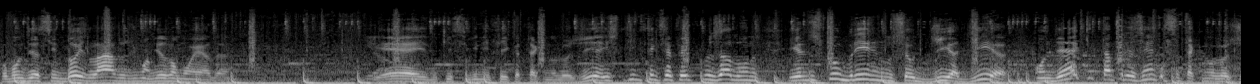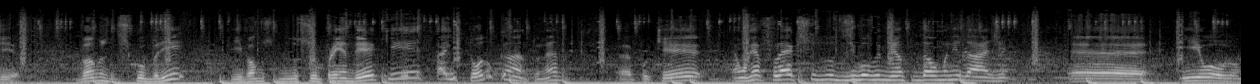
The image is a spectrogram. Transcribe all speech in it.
ou vamos dizer assim, dois lados de uma mesma moeda é e do que significa tecnologia, isso tem que ser feito para os alunos. E eles descobrirem no seu dia a dia onde é que está presente essa tecnologia. Vamos descobrir e vamos nos surpreender que está em todo canto, né? É porque é um reflexo do desenvolvimento da humanidade. É, e o,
